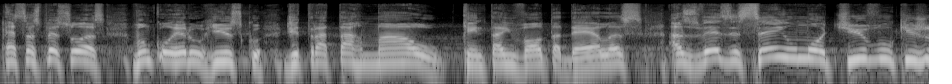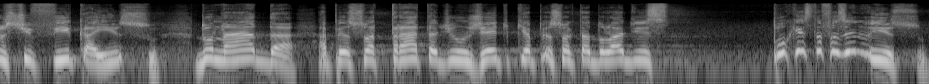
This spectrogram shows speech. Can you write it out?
Essas pessoas vão correr o risco de tratar mal quem está em volta delas, às vezes sem um motivo que justifica isso. Do nada, a pessoa trata de um jeito que a pessoa que está do lado diz: por que você está fazendo isso?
